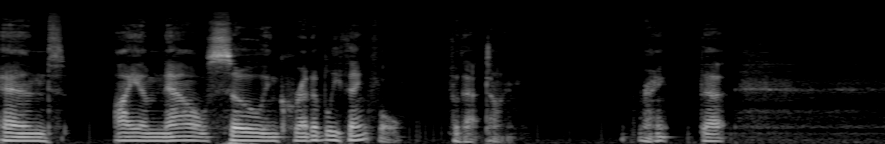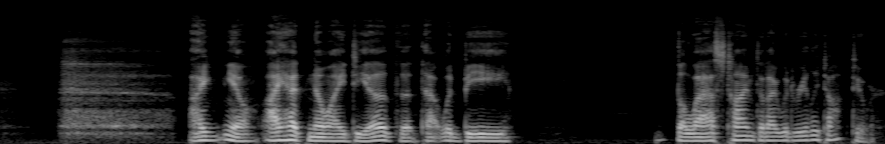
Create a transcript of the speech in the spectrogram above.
And I am now so incredibly thankful for that time, right? That I, you know, I had no idea that that would be the last time that I would really talk to her.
